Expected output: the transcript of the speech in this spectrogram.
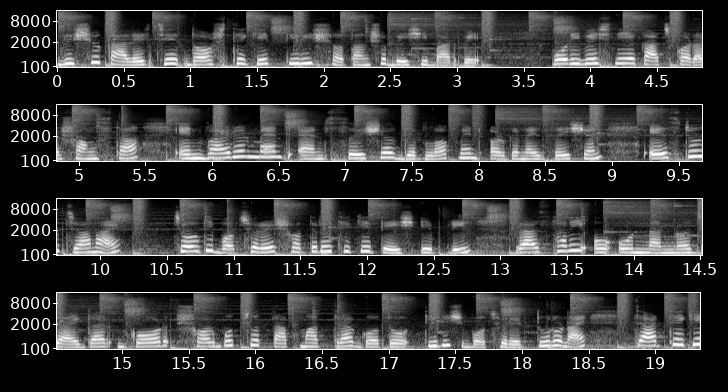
গ্রীষ্মকালের চেয়ে দশ থেকে তিরিশ শতাংশ বেশি বাড়বে। পরিবেশ নিয়ে কাজ করা সংস্থা environment and social development organisation ESDO জানায়, চলতি বছরের সতেরো থেকে তেইশ এপ্রিল রাজধানী ও অন্যান্য জায়গার গড় সর্বোচ্চ তাপমাত্রা গত তিরিশ বছরের তুলনায় চার থেকে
